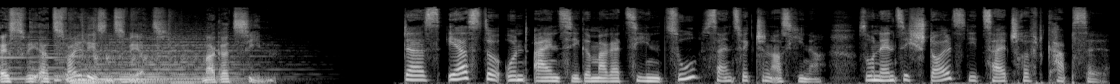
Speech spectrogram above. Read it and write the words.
SWR 2 Lesenswert Magazin das erste und einzige Magazin zu Science Fiction aus China. So nennt sich stolz die Zeitschrift Kapsel.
